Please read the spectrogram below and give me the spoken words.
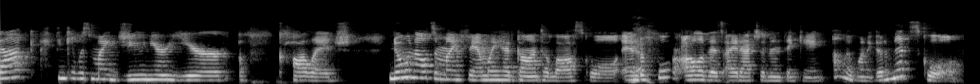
back, I think it was my junior year of college. No one else in my family had gone to law school. And yeah. before all of this, I had actually been thinking, oh, I want to go to med school.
